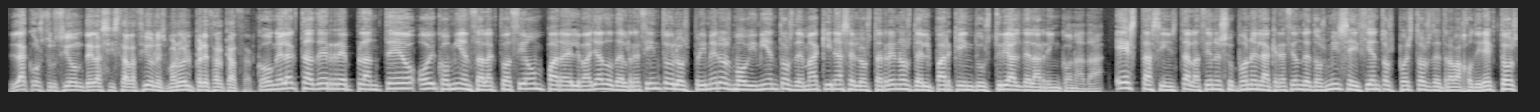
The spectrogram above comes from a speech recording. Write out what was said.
la construcción de las instalaciones. Manuel Pérez Alcázar. Con el acta de replanteo hoy comienza la actuación para el vallado del recinto y los primeros movimientos de máquinas en los terrenos del Parque Industrial de la Rinconada. Estas instalaciones suponen la creación de 2.600 puestos de trabajo directos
